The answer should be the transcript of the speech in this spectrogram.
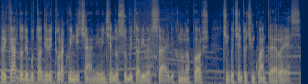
Riccardo debuttò addirittura a 15 anni, vincendo subito a Riverside con una Porsche 550 RS.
